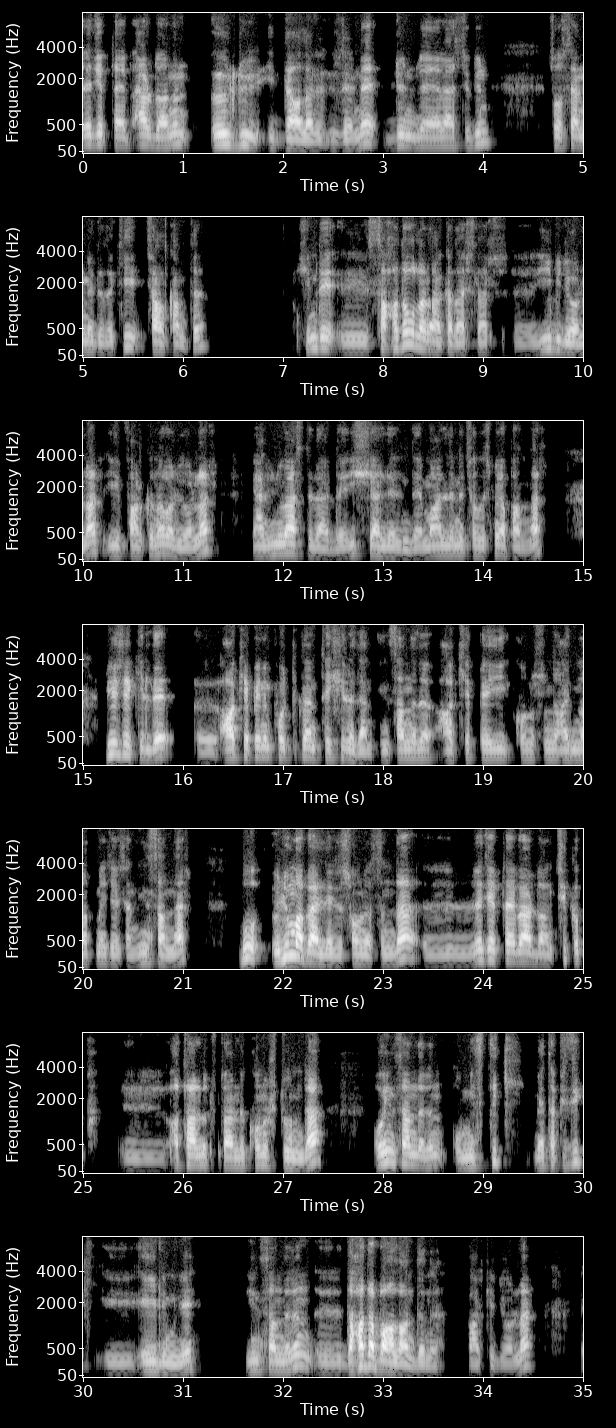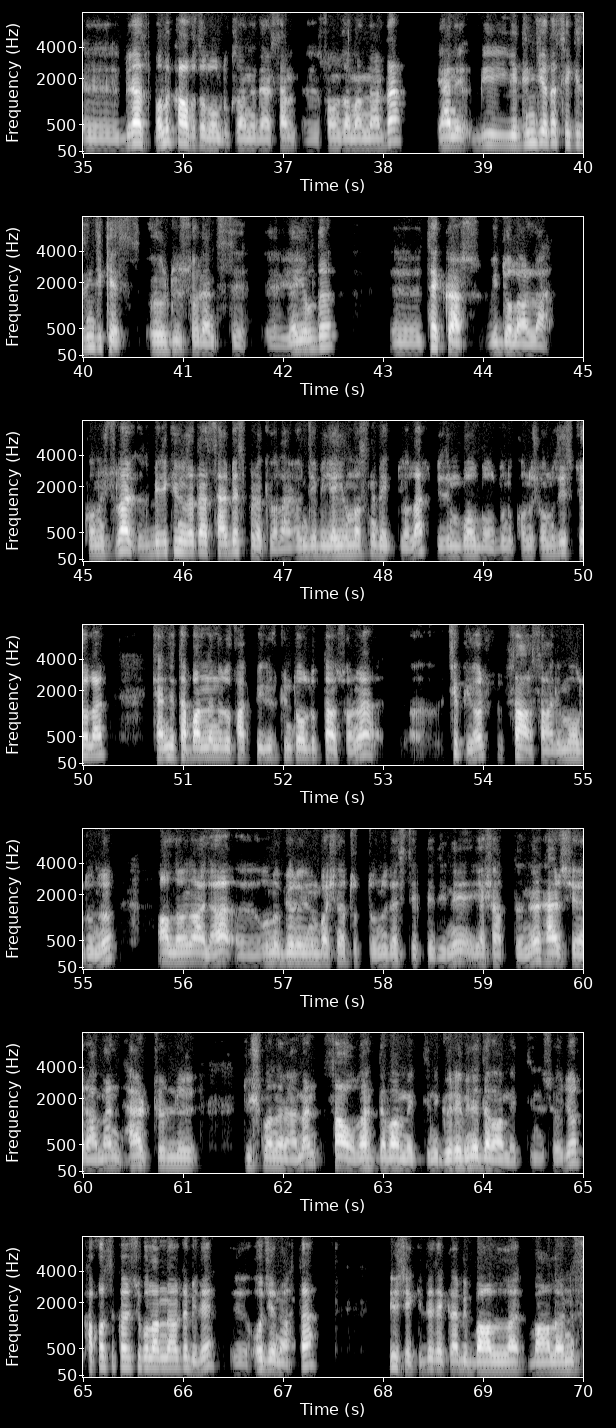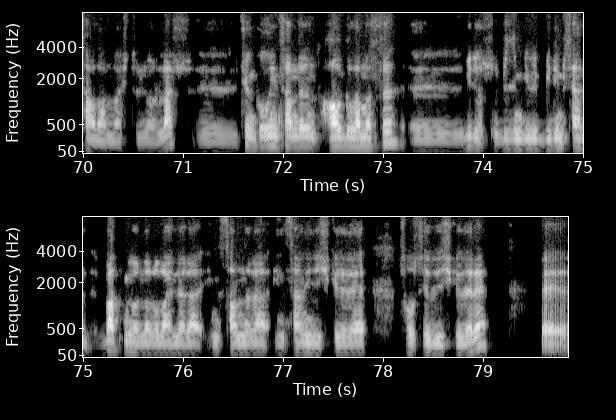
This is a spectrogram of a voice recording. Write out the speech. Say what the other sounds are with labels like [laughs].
Recep Tayyip Erdoğan'ın öldüğü iddiaları üzerine dün ve evvelsi gün sosyal medyadaki çalkantı. Şimdi e, sahada olan arkadaşlar e, iyi biliyorlar, iyi farkına varıyorlar. Yani üniversitelerde, iş yerlerinde, mahallelerinde çalışma yapanlar bir şekilde e, AKP'nin politikalarını teşhir eden, insanları AKP'yi konusunda aydınlatmaya çalışan insanlar bu ölüm haberleri sonrasında e, Recep Tayyip Erdoğan çıkıp e, atarlı tutarlı konuştuğunda o insanların o mistik, metafizik e, eğilimli insanların e, daha da bağlandığını fark ediyorlar. E, biraz balık hafızalı olduk zannedersem e, son zamanlarda. Yani bir yedinci ya da sekizinci kez öldüğü söylentisi e, yayıldı. E, tekrar videolarla konuştular. Bir iki gün zaten serbest bırakıyorlar. Önce bir yayılmasını bekliyorlar. Bizim bol bol bunu konuşmamızı istiyorlar. Kendi tabanlarında ufak bir ürküntü olduktan sonra e, çıkıyor. Sağ salim olduğunu, Allah'ın hala e, onu görevinin başına tuttuğunu, desteklediğini, yaşattığını, her şeye rağmen, her türlü düşmana rağmen sağ olarak devam ettiğini, görevine devam ettiğini söylüyor. Kafası karışık olanlarda bile e, o cenahta bir şekilde tekrar bir bağla, bağlarını sağlamlaştırıyorlar. E, çünkü o insanların algılaması e, biliyorsunuz bizim gibi bilimsel bakmıyorlar olaylara, insanlara, insan ilişkilere, sosyal ilişkilere. E,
